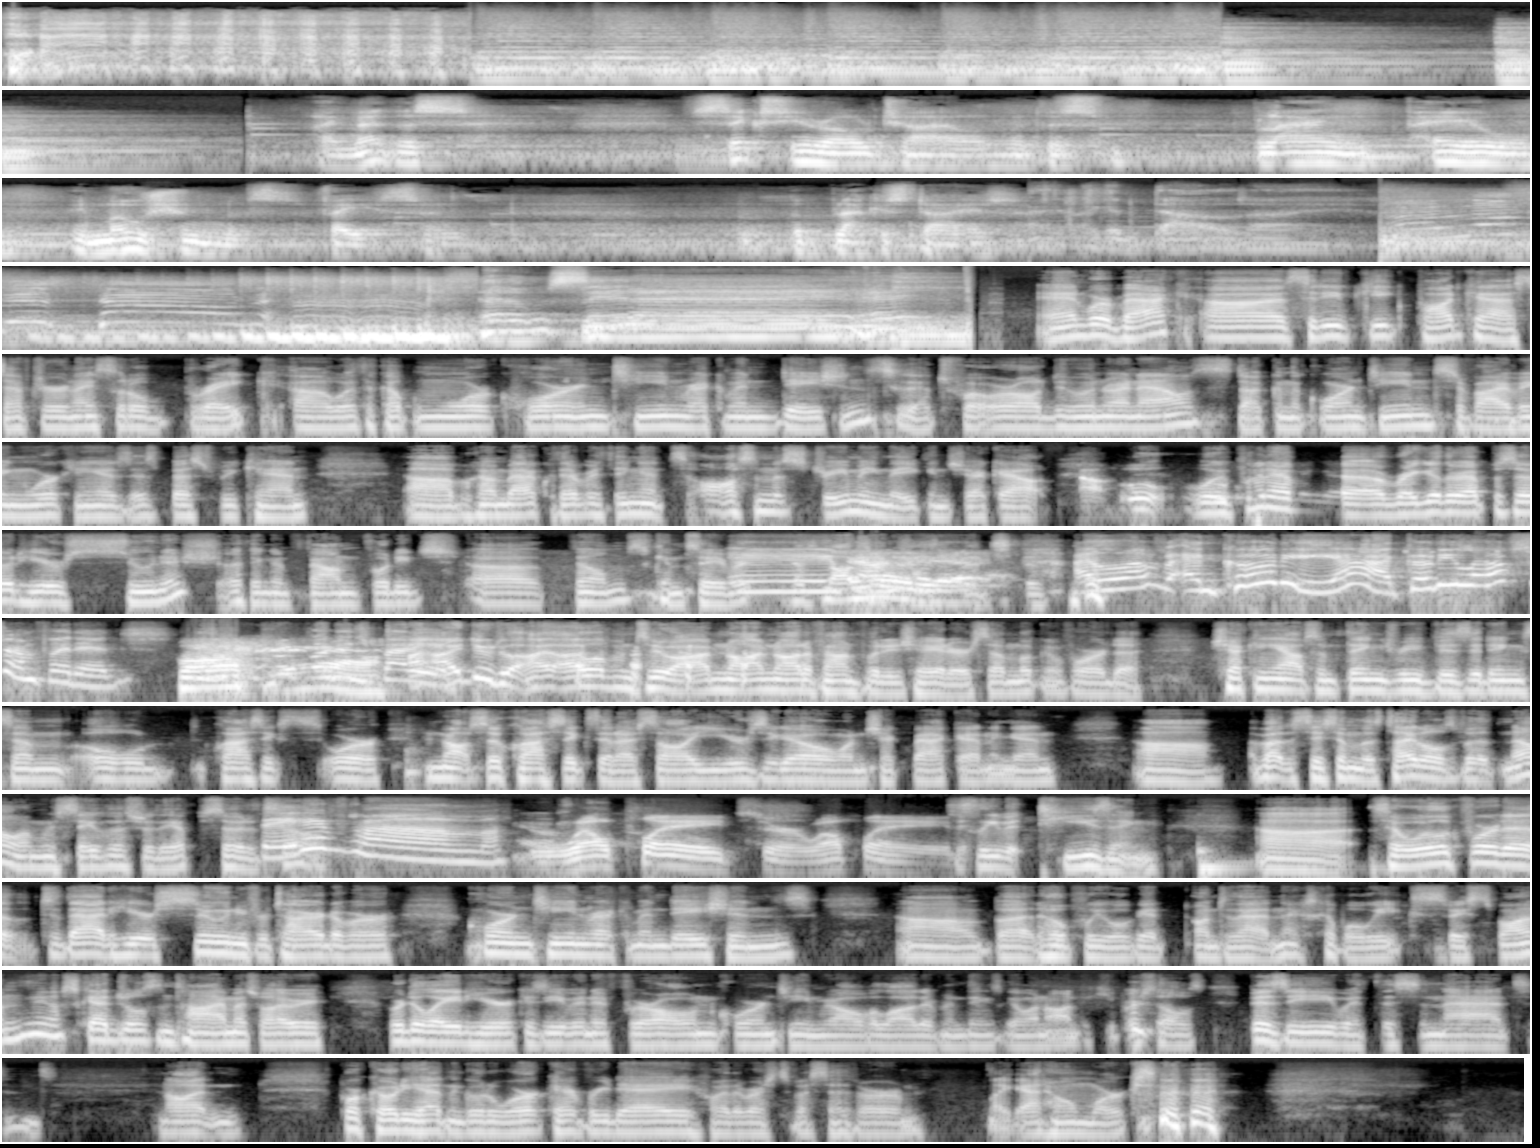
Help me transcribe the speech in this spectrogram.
I met this six year old child with this blank, pale, emotionless face and the blackest eyes. Like a doll's eyes. I love this town! Hello, city. And we're back, uh, City of Geek podcast after a nice little break uh, with a couple more quarantine recommendations. That's what we're all doing right now, stuck in the quarantine, surviving, working as, as best we can. Uh, we're coming back with everything that's awesome at streaming that you can check out. Well, we plan having a regular episode here soonish. I think in found footage uh, films. Kim's favorite. Hey, That's found very I love and Cody, yeah, Cody loves found footage. Fuck Found yeah. footage buddy. I, I do. I, I love them too. I'm not. I'm not a found footage hater, so I'm looking forward to checking out some things, revisiting some old classics or not so classics that I saw years ago. I want to check back on again. Uh, I'm about to say some of those titles, but no, I'm going to save this for the episode itself. Save them. Well played, sir. Well played. Just leave it teasing. Uh, so we'll look forward to, to that here soon if you're tired of our quarantine recommendations. Uh, but hopefully we'll get onto that in the next couple of weeks based upon you know schedules and time. That's why we, we're delayed here because even if we're all in quarantine, we all have a lot of different things going on to keep ourselves busy with this and that and not. And poor Cody had to go to work every day while the rest of us have our like at home works. uh,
